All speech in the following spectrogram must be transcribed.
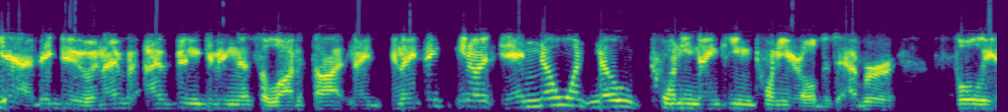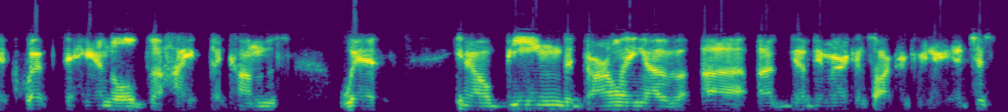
Yeah, they do, and I've I've been giving this a lot of thought, and I and I think you know, and no one, no 20, 19, 20 year old is ever fully equipped to handle the hype that comes with you know being the darling of uh of the American soccer community. It's just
